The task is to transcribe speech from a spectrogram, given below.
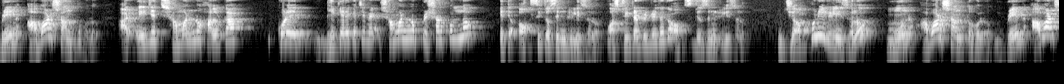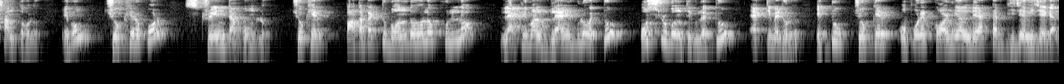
ব্রেন আবার শান্ত হলো। আর এই যে সামান্য হালকা করে ঢেকে রেখেছেন, সামান্য প্রেশার পড়ল এতে অক্সিটোসিন রিলিজ হলো। পস্টিটার পিটুরি থেকে অক্সিটোসিন রিলিজ হলো। যখনই রিলিজ হলো, মন আবার শান্ত হলো ব্রেন আবার শান্ত হলো এবং চোখের ওপর স্ট্রেনটা কমলো। চোখের পাতাটা একটু বন্ধ হলো, খুললো ল্যাক্রিমাল গ্ল্যান্ডগুলো একটু অশ্রুগ্রন্থিগুলো একটু অ্যাক্টিভেট হলো। একটু চোখের ওপরের কর্নিয়াল লেয়ারটা ভিজে ভিজে গেল।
